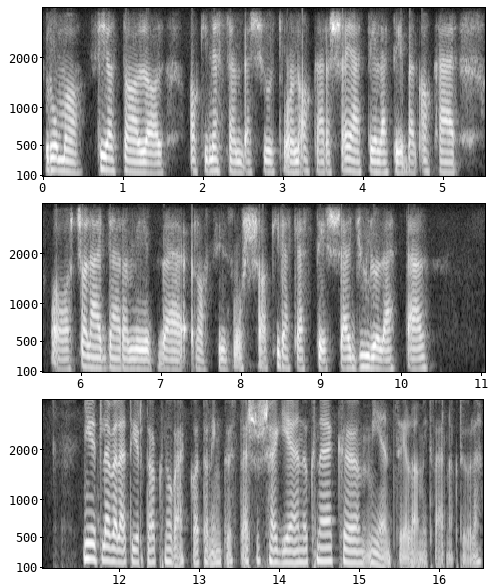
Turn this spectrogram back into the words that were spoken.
roma fiatallal, aki ne szembesült volna akár a saját életében, akár a családjára nézve rasszizmussal, kirekesztéssel, gyűlölettel. Nyílt levelet írtak Novák Katalin köztársasági elnöknek. Milyen cél, amit várnak tőle?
